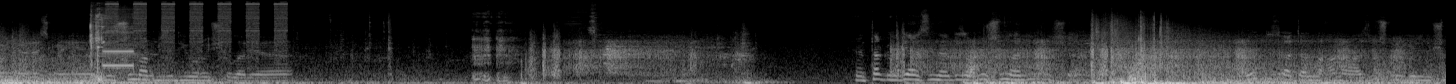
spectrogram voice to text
oynuyor resmen ya. Vursunlar bizi diye uğraşıyorlar ya. Yani takım gelsinler bize vursunlar diyormuş ya. Öldü zaten lahana ağzı. Üç geri düştü.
